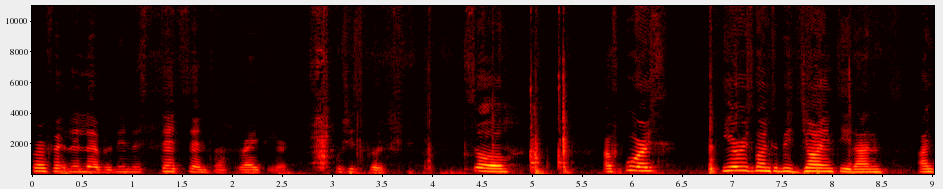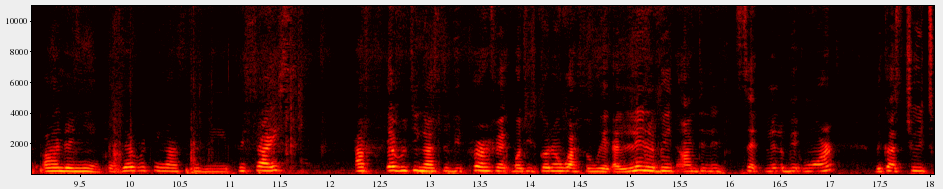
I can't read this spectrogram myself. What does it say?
Perfectly leveled in the dead center right here which is good. So of course here is going to be jointed and and underneath because everything has to be precise. Everything has to be perfect but it's going to have to wait a little bit until it's set a little bit more because to it's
